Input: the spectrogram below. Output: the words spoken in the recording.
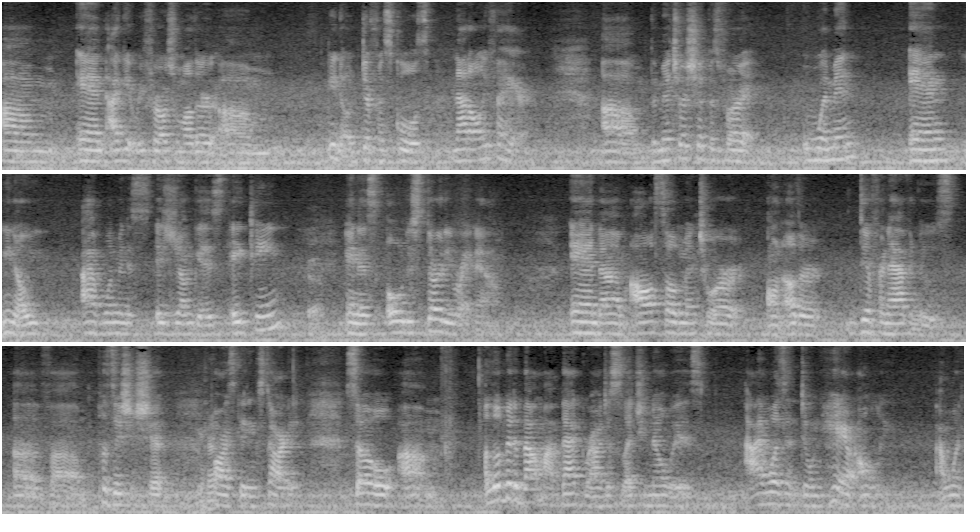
um, and I get referrals from other, um, you know, different schools. Not only for hair. Um, the mentorship is for women, and you know, I have women as, as young as 18 Okay. and as old as 30 right now. And um, I also mentor on other different avenues of um, positionship as far as getting started. So um, a little bit about my background, just to let you know, is I wasn't doing hair only. I went.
